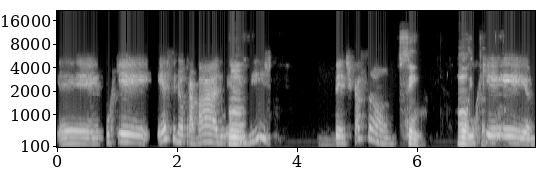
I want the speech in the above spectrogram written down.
É, porque esse meu trabalho hum. exige dedicação. Sim, muito. Porque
